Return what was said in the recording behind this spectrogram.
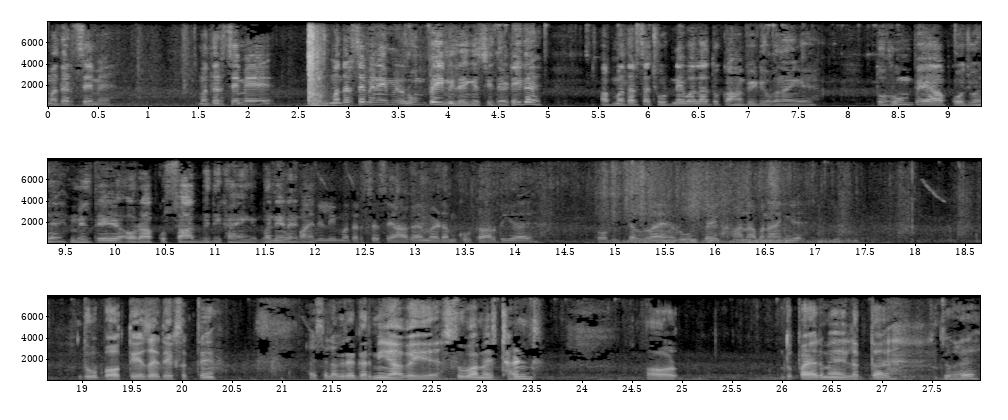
मदरसे में। मदरसे में मदरसे में नहीं रूम पे ही मिलेंगे सीधे ठीक है? अब मदरसा छूटने वाला तो कहाँ वीडियो बनाएँगे? तो रूम पे आपको जो है मिलते हैं और आपको साथ भी दिखाएँगे बने तो रहे फाइनली मदरसे से आ गए मैडम को उतार दिया है। तो अभी चल रहे हैं रूम पे खाना बनाएँगे। धूप बहुत तेज़ है देख सकते हैं। ऐसे लग रहा है गर्मी आ गई है। सुबह में ठंड और दोपहर में लगता है जो है,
